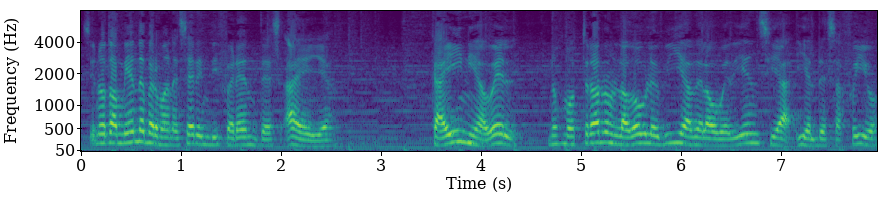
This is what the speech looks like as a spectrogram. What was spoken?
sino también de permanecer indiferentes a ella. Caín y Abel nos mostraron la doble vía de la obediencia y el desafío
